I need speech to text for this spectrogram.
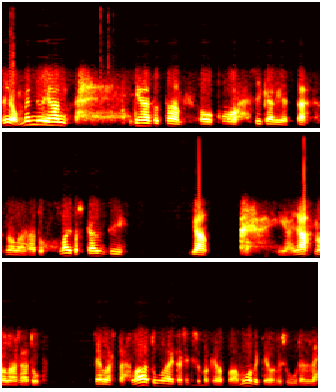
Se on mennyt ihan, ihan tota, ok sikäli, että me ollaan saatu laitos käyntiin ja, ja, ja me ollaan saatu sellaista laatua aikaiseksi, joka kelpaa muoviteollisuudelle.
